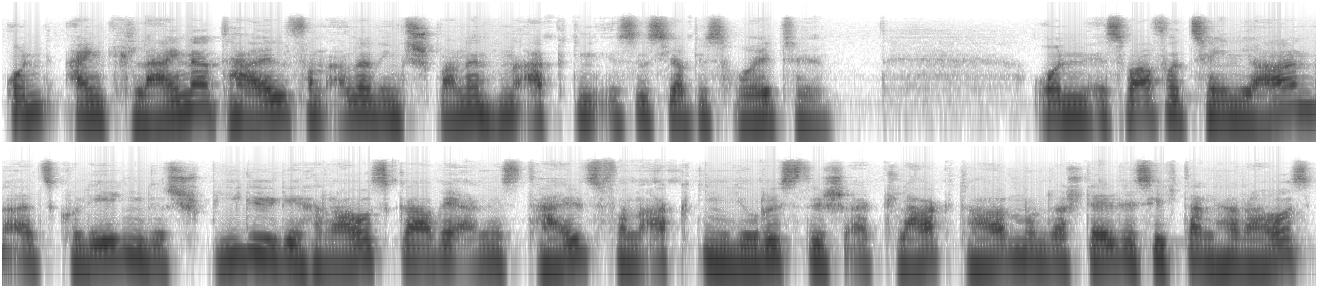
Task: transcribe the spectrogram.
Und ein kleiner Teil von allerdings spannenden Akten ist es ja bis heute. Und es war vor zehn Jahren, als Kollegen des Spiegel die Herausgabe eines Teils von Akten juristisch erklagt haben. Und da stellte sich dann heraus,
